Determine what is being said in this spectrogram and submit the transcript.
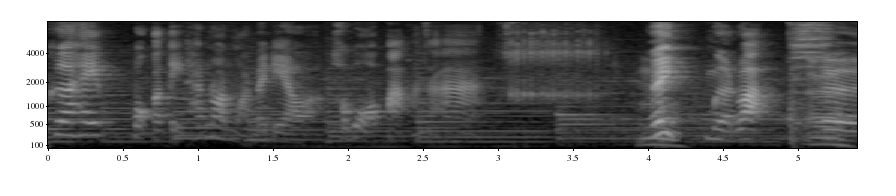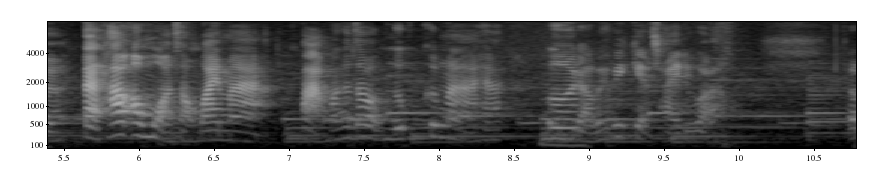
เพื่อให้ปกติถ้านอนหมอนใบเดียวอะเขาบอกว่าปากมันจะอ้า เฮ้ยเหมือนว่ะเออ เออ แต่ถ้าเอาหมอนสองใบมา ปากมันก็จะแบบงึบขึ้นมาฮะเออเดี๋ยวให้พี่เกียรติใช้ดีกว่า เอ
